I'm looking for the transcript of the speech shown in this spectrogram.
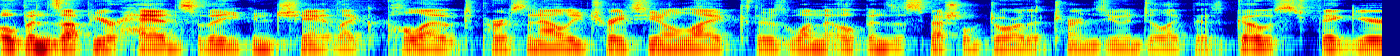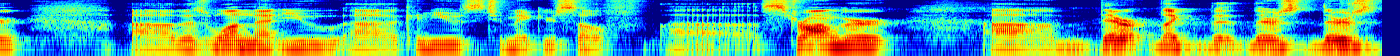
opens up your head so that you can cha- like pull out personality traits you don't like. There's one that opens a special door that turns you into like this ghost figure. Uh, there's one that you uh, can use to make yourself uh, stronger. Um, there like th- there's there's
